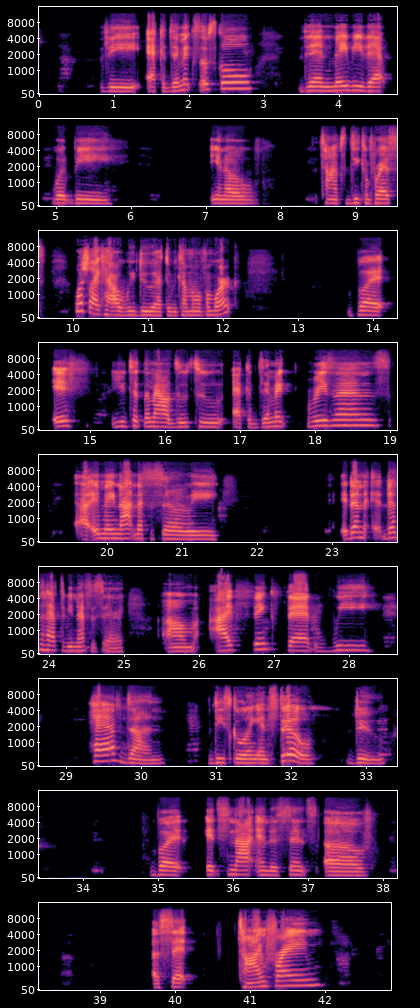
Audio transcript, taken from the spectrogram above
the academics of school, then maybe that would be, you know, time to decompress, much like how we do after we come home from work. But if you took them out due to academic reasons, it may not necessarily. It doesn't. It doesn't have to be necessary. Um, I think that we have done deschooling and still do, but it's not in the sense of a set time frame.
